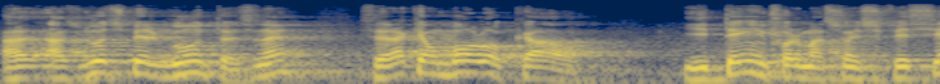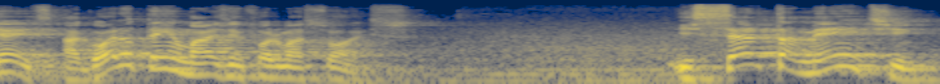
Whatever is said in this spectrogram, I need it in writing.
as duas perguntas, né? Será que é um bom local? e tem informações suficientes, agora eu tenho mais informações. E certamente,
